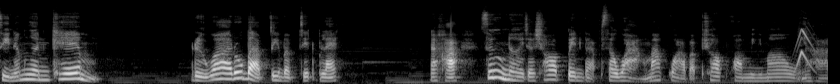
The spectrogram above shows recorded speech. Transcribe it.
สีน้ำเงินเข้ม หรือว่ารูปแบบธีมแบบ Jet Black นะคะ ซึ่งเนยจะชอบเป็นแบบสว่างมากกว่าแบบชอบความมินิมอลนะคะ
